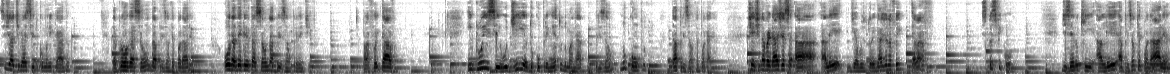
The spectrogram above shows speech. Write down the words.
se já tiver sido comunicado da prorrogação da prisão temporária ou da decretação da prisão preventiva. Parágrafo 8. Inclui-se o dia do cumprimento do mandato de prisão no cômputo da prisão temporária. Gente, na verdade, essa, a, a lei de abuso de autoridade ela foi, ela especificou, dizendo que a lei, a prisão temporária,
